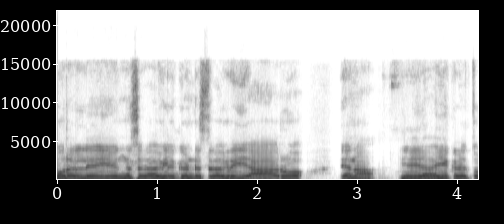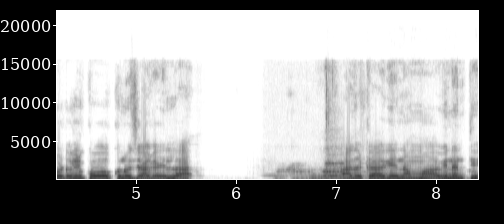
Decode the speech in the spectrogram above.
ಊರಲ್ಲಿ ಹೆಂಗಸರಾಗ್ಲಿ, ಗಂಡಸರಾಗ್ಲಿ ಯಾರು ಏನೋ ಈ ಕಡೆ ತೋಟಗಳಿಗೆ ಹೋಗೋಕ್ಕೂ ಜಾಗ ಇಲ್ಲ. ಅದಕ್ಕಾಗಿ ನಮ್ಮ ವಿನಂತಿ.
